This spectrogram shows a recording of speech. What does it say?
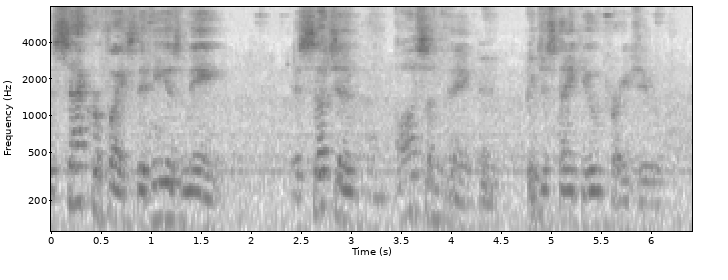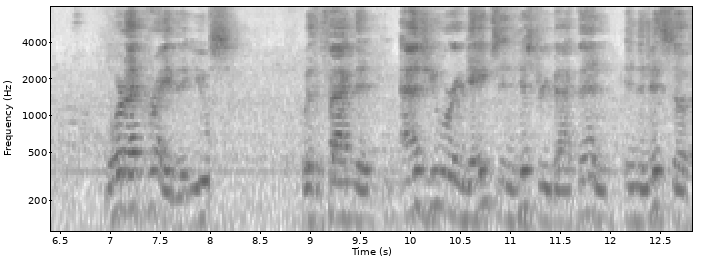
The sacrifice that he has made is such an awesome thing. We just thank you and praise you. Lord, I pray that you, with the fact that as you were engaged in history back then, in the midst of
